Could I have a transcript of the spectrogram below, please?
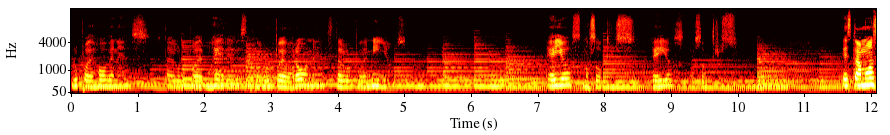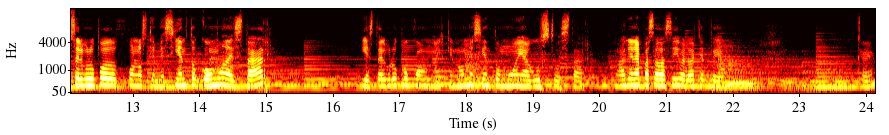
grupo de jóvenes, está el grupo de mujeres, está el grupo de varones, está el grupo de niños. Ellos, nosotros. Ellos, nosotros. Estamos el grupo con los que me siento cómoda estar y está el grupo con el que no me siento muy a gusto estar. ¿A alguien le ha pasado así, verdad? Que te... Okay.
